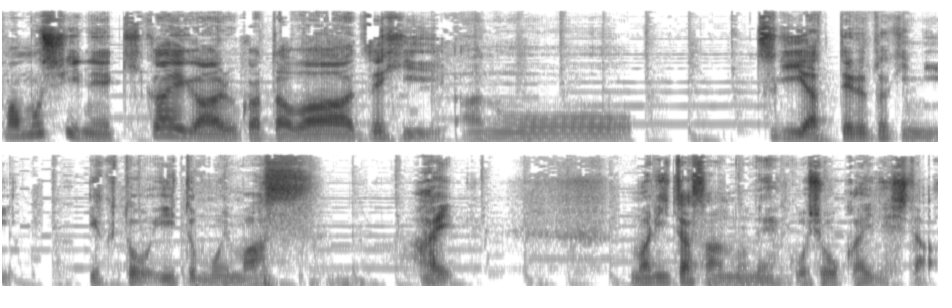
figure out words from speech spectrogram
まあ、もしね機会がある方は是非あのー、次やってる時に行くといいと思います。はい。マリタさんのねご紹介でした。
